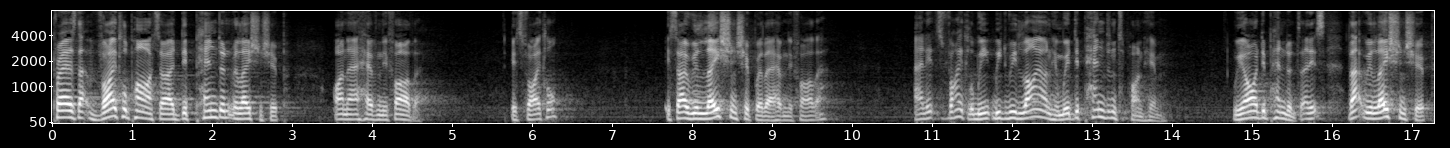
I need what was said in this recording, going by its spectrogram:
Prayer is that vital part of our dependent relationship on our Heavenly Father. It's vital. It's our relationship with our Heavenly Father. And it's vital. We, we rely on Him. We're dependent upon Him. We are dependent. And it's that relationship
